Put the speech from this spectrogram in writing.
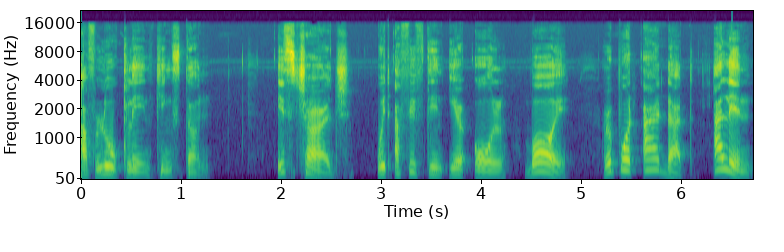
of Luke Lane, Kingston. Is charged with a 15-year-old boy. Report are that Allen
